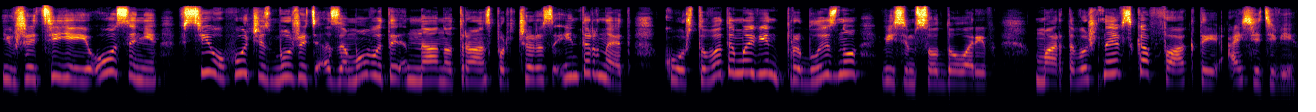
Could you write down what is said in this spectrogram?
і вже цієї осені всі охочі зможуть замовити нанотранспорт через інтернет. Коштуватиме він приблизно 800 доларів. Марта Вишневська, факти ICTV.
